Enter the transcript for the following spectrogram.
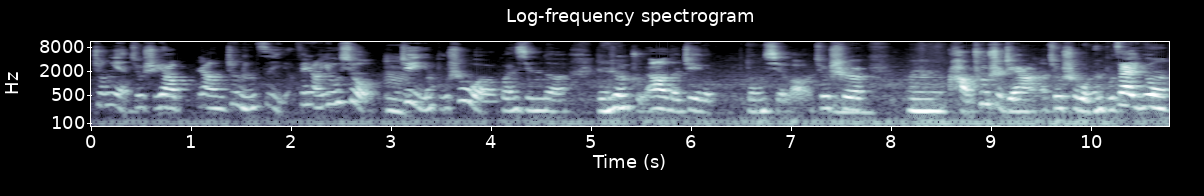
睁眼就是要让证明自己非常优秀，嗯这已经不是我关心的人生主要的这个东西了。就是嗯，好处是这样的，就是我们不再用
